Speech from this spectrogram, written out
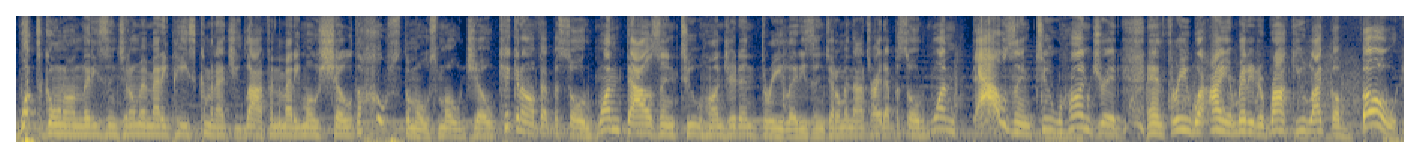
What's going on, ladies and gentlemen? Matty Pace coming at you live from the Matty Mo Show, the host, the most mojo, kicking off episode 1203, ladies and gentlemen. That's right, episode 1203, where I am ready to rock you like a boat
